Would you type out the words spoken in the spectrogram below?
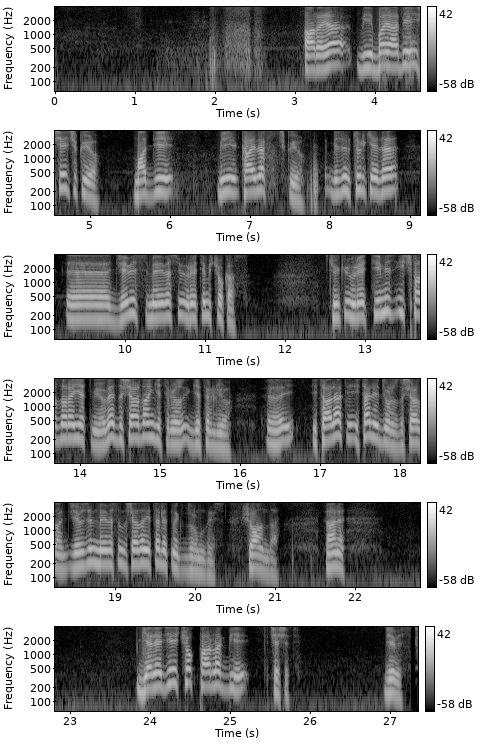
araya bir bayağı bir şey çıkıyor. Maddi bir kaynak çıkıyor. Bizim Türkiye'de e, ceviz meyvesi üretimi çok az. Çünkü ürettiğimiz iç pazara yetmiyor ve dışarıdan getiriyor, getiriliyor. E, ithalat ithal ediyoruz dışarıdan. Cevizin meyvesini dışarıdan ithal etmek durumundayız şu anda. Yani geleceği çok parlak bir çeşit ceviz.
